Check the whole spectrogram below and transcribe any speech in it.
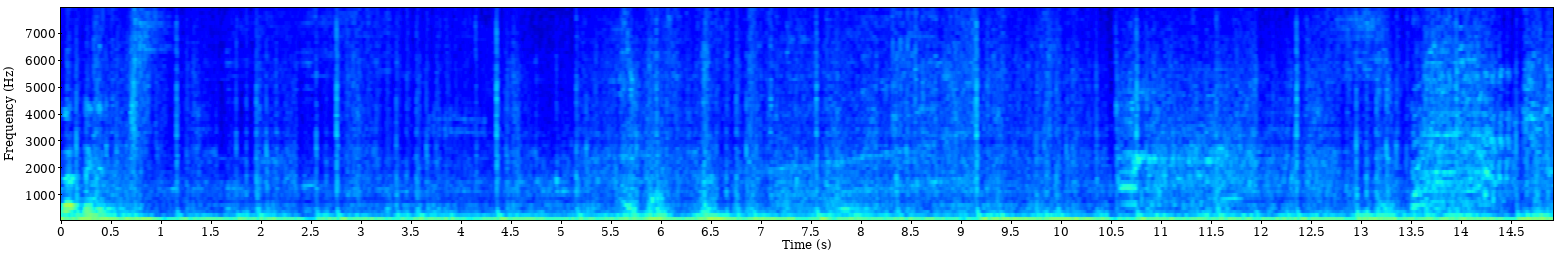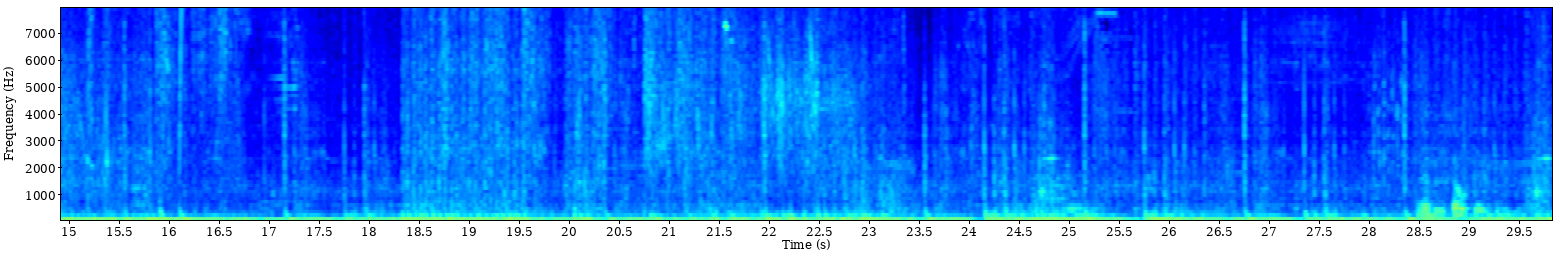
Know, that thing is. Remember this whole thing.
